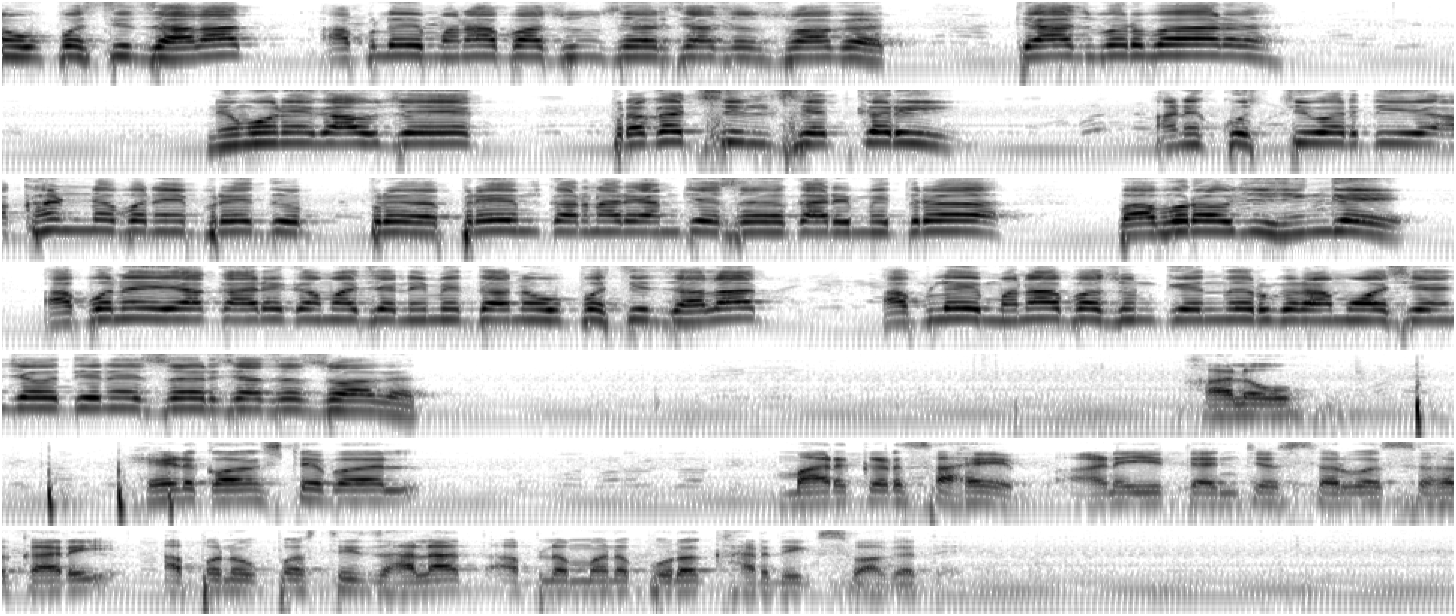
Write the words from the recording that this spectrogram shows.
उपस्थित झालात. आपले मनापासून सहर्षाचं स्वागत. त्याचबरोबर निमोने गावचे एक प्रगतशील शेतकरी आणि कुस्तीवरती अखंडपणे प्रेत प्रे प्रेम करणारे आमचे सहकारी मित्र बाबूरावजी हिंगे आपणही या कार्यक्रमाच्या निमित्तानं उपस्थित झालात. आपले मनापासून केंद्र ग्रामवासियांच्या वतीने सहर्षाचं स्वागत. हॅलो हेड कॉन्स्टेबल मार्कड साहेब आणि त्यांचे सर्व सहकारी आपण उपस्थित झालात. आपलं मनपूरक हार्दिक स्वागत आहे.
